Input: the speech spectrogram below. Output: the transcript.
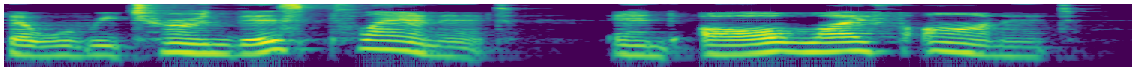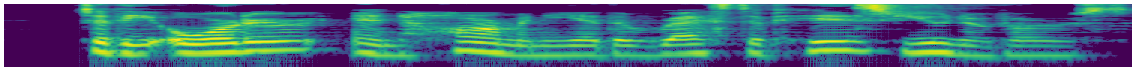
that will return this planet and all life on it to the order and harmony of the rest of His universe.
